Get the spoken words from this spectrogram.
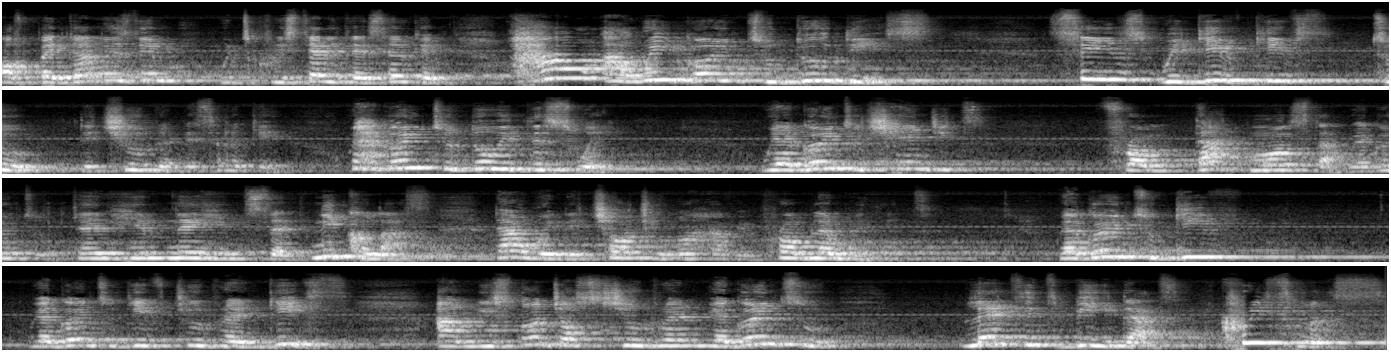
of paganism with Christianity. They said, okay, how are we going to do this? Since we give gifts to the children, they said, okay, we are going to do it this way. We are going to change it from that monster. We are going to name him, name him Saint Nicholas. That way the church will not have a problem with it. We are going to give we are going to give children gifts. And it's not just children, we are going to let it be that Christmas,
